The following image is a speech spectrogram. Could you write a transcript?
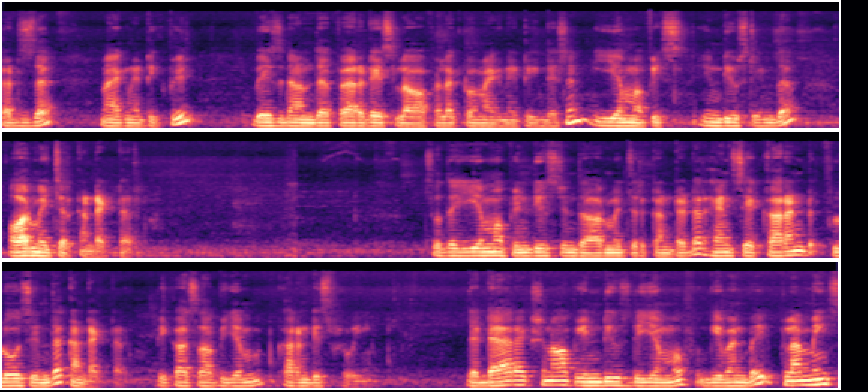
cuts the magnetic field based on the Faraday's law of electromagnetic induction EMF is induced in the armature conductor so the EMF induced in the armature conductor hence a current flows in the conductor because of EMF current is flowing the direction of induced EMF given by Fleming's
